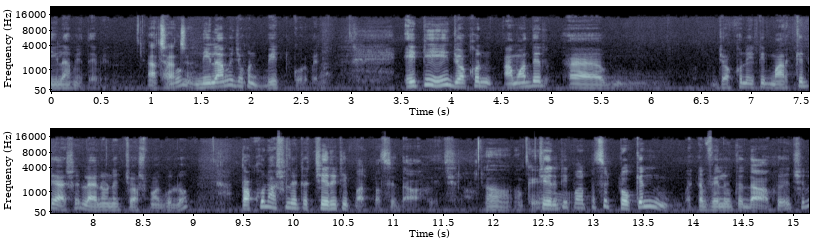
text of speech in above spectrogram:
নিলামে দেবেন আচ্ছা, আচ্ছা। নিলামে যখন বেট করবেন এটি যখন আমাদের যখন এটি মার্কেটে আসে ল্যাননের চশমাগুলো তখন আসলে এটা চ্যারিটি পারপাসে দেওয়া হয়েছিল। চ্যারিটি পারপাসে টোকেন একটা ভ্যালুতে দেওয়া হয়েছিল।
